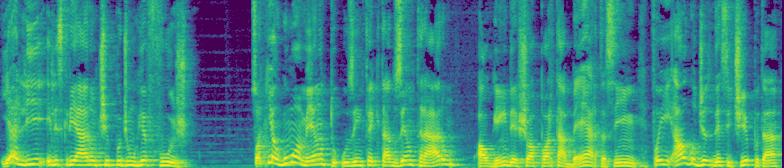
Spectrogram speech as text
E ali eles criaram um tipo de um refúgio. Só que em algum momento os infectados entraram, alguém deixou a porta aberta, assim, foi algo desse tipo, tá?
